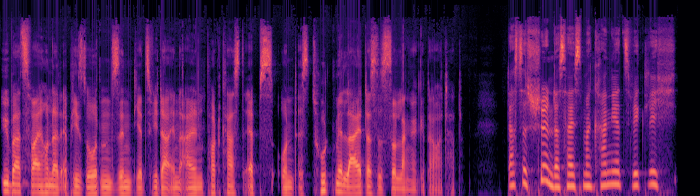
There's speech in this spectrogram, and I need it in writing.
über 200 Episoden sind jetzt wieder in allen Podcast-Apps und es tut mir leid, dass es so lange gedauert hat. Das Das ist schön. Das heißt, man kann jetzt wirklich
